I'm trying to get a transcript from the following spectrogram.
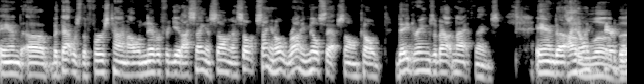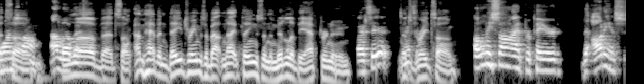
And uh, but that was the first time I will never forget. I sang a song. I saw, sang an old Ronnie Milsap song called "Daydreams About Night Things," and uh, I, I love that one song. song. I love, love that, song. that song. I'm having daydreams about night things in the middle of the afternoon. That's it. That's, That's a great it. song. Only song I had prepared. The audience,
